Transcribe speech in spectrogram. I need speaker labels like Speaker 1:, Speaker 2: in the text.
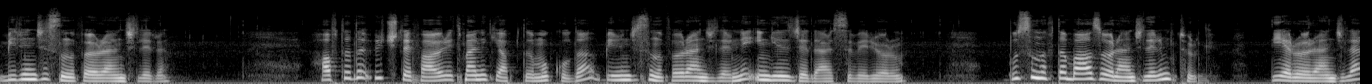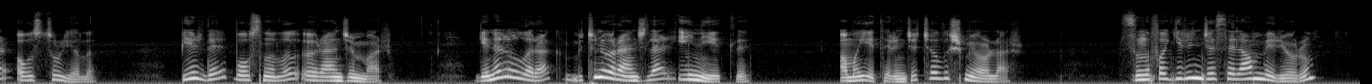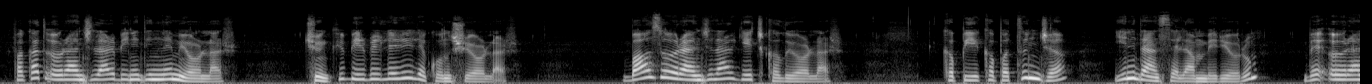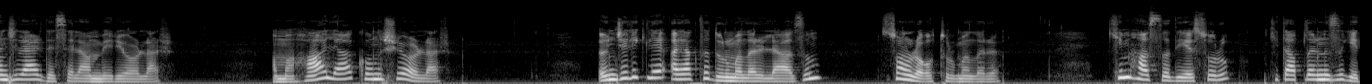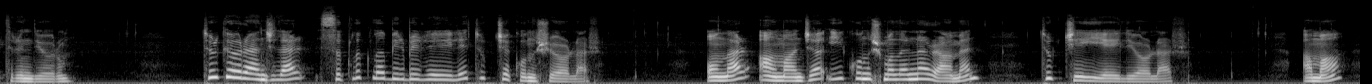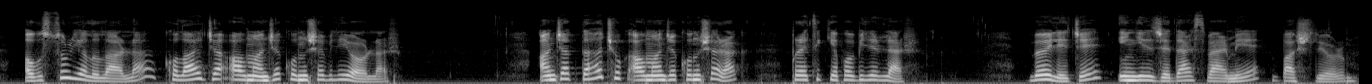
Speaker 1: Birinci sınıf öğrencileri Haftada üç defa öğretmenlik yaptığım okulda birinci sınıf öğrencilerine İngilizce dersi veriyorum. Bu sınıfta bazı öğrencilerim Türk, diğer öğrenciler Avusturyalı. Bir de Bosnalı öğrencim var. Genel olarak bütün öğrenciler iyi niyetli ama yeterince çalışmıyorlar. Sınıfa girince selam veriyorum fakat öğrenciler beni dinlemiyorlar. Çünkü birbirleriyle konuşuyorlar. Bazı öğrenciler geç kalıyorlar. Kapıyı kapatınca yeniden selam veriyorum ve öğrenciler de selam veriyorlar. Ama hala konuşuyorlar. Öncelikle ayakta durmaları lazım, sonra oturmaları. Kim hasta diye sorup kitaplarınızı getirin diyorum.'' Türk öğrenciler sıklıkla birbirleriyle Türkçe konuşuyorlar. Onlar Almanca iyi konuşmalarına rağmen Türkçeyi yeğliyorlar. Ama Avusturyalılarla kolayca Almanca konuşabiliyorlar. Ancak daha çok Almanca konuşarak pratik yapabilirler. Böylece İngilizce ders vermeye başlıyorum.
